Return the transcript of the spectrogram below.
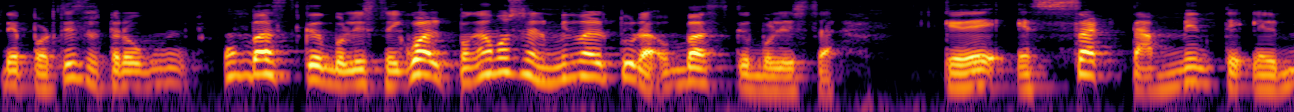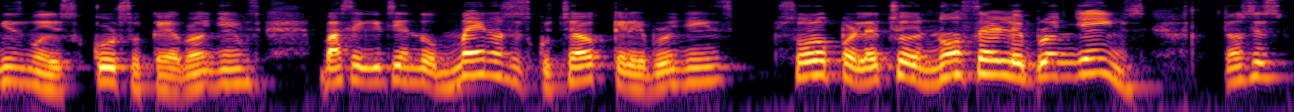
deportistas. Pero un, un basquetbolista, igual, pongamos en la misma altura, un basquetbolista que dé exactamente el mismo discurso que LeBron James, va a seguir siendo menos escuchado que LeBron James solo por el hecho de no ser LeBron James. Entonces,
